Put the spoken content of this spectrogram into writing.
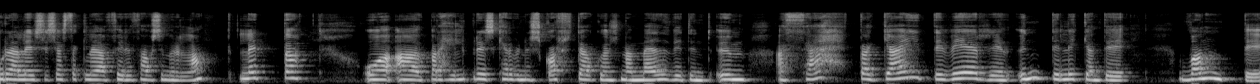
úræðaleysi sérstaklega fyrir þá sem eru langt leita og að bara heilbriðskerfinu skorti ákveðin svona meðvitund um að þetta gæti verið undirliggjandi vandi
